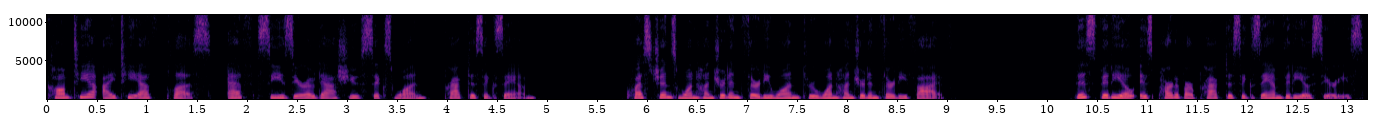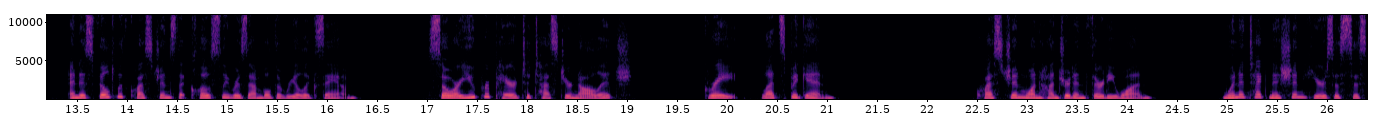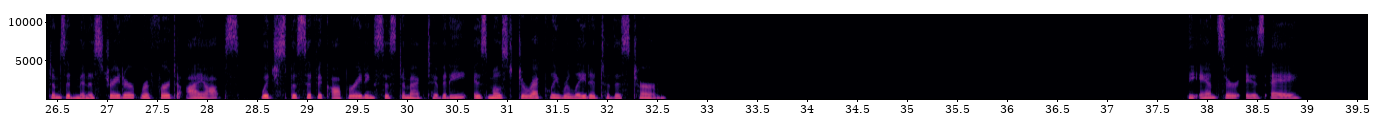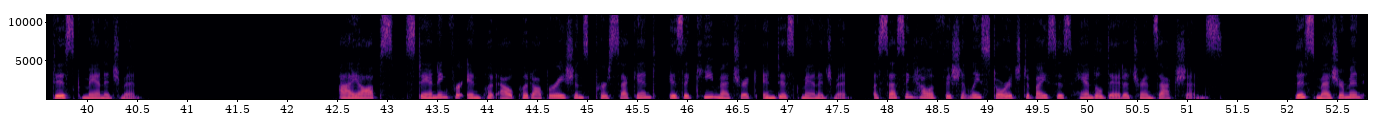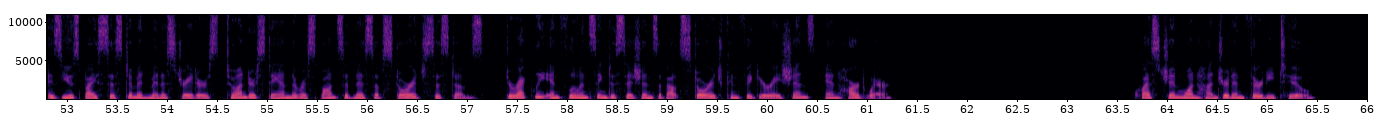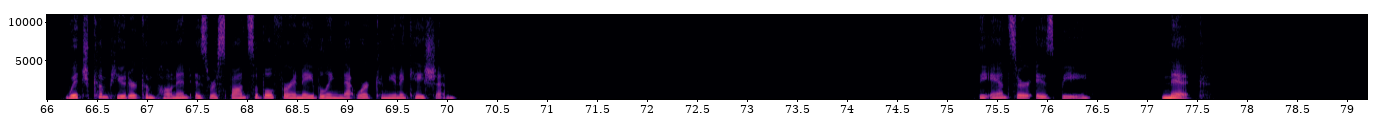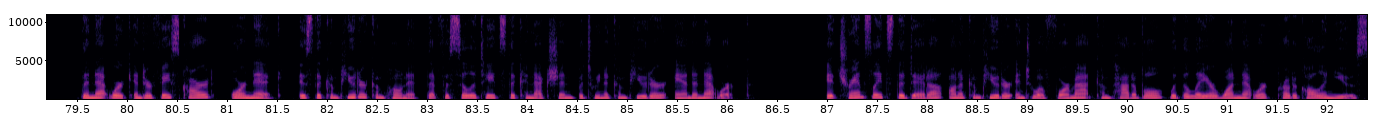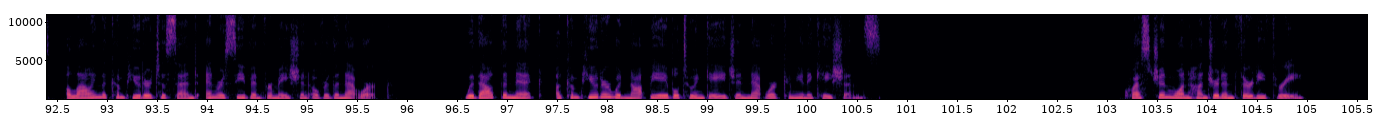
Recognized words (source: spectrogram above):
CompTIA ITF Plus, FC0-U61, Practice Exam. Questions 131 through 135. This video is part of our practice exam video series, and is filled with questions that closely resemble the real exam. So are you prepared to test your knowledge? Great, let's begin. Question 131. When a technician hears a systems administrator refer to IOPS, which specific operating system activity is most directly related to this term? The answer is A. Disk management. IOPS, standing for Input-Output Operations per Second, is a key metric in disk management, assessing how efficiently storage devices handle data transactions. This measurement is used by system administrators to understand the responsiveness of storage systems, directly influencing decisions about storage configurations and hardware. Question 132. Which computer component is responsible for enabling network communication? The answer is B. NIC. The Network Interface Card, or NIC, is the computer component that facilitates the connection between a computer and a network. It translates the data on a computer into a format compatible with the Layer 1 network protocol in use, allowing the computer to send and receive information over the network. Without the NIC, a computer would not be able to engage in network communications. Question 133.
